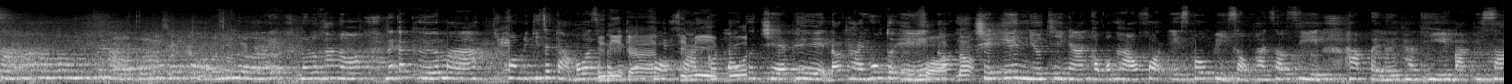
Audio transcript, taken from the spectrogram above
สามารถมาทำกิจกรรมได้ใช้ของนี่เลยเนาะลูกค้าเนาะนั่นก็คือมาพร้อมในกิจกรรมไม่ว่าจะเป็นเรื่องของที่การนี่กดไลก็ค์กดแชร์เพจแล้วทายรูปตัวเอง Ford เนาะเนาะเช็คอินนิวทีงานของบังเฮาฟอร์ดเอ็กซ์โปปี 2024หักไปเลยทันทีบัตรพิซซ่า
